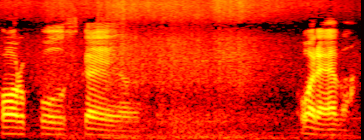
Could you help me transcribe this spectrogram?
Corpul Scale. Whatever.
